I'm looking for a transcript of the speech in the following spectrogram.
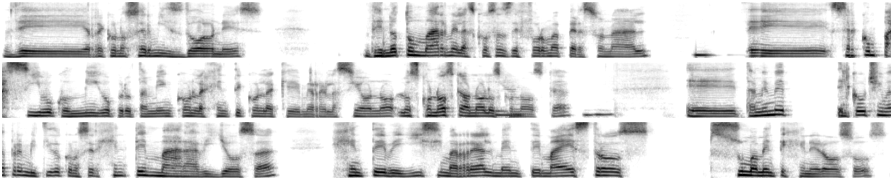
de reconocer mis dones, de no tomarme las cosas de forma personal, mm. de ser compasivo conmigo, pero también con la gente con la que me relaciono, los conozca o no los conozca. Eh, también me, el coaching me ha permitido conocer gente maravillosa, gente bellísima, realmente, maestros sumamente generosos.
